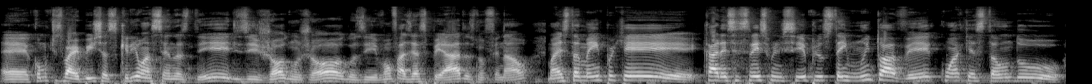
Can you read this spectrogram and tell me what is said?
é, como que os barbichas criam as cenas deles e jogam jogos e vão fazer as piadas no final, mas também porque, cara, esses três princípios têm muito a ver com a questão do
